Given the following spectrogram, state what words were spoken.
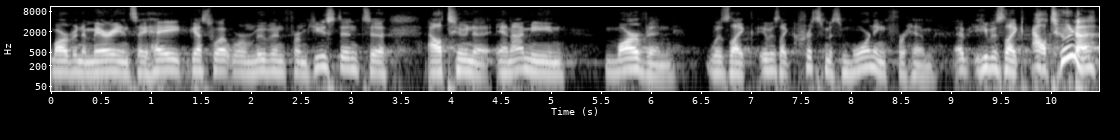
Marvin and Mary and say, hey, guess what? We're moving from Houston to Altoona. And I mean, Marvin was like, it was like Christmas morning for him. Uh, he was like, Altoona?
